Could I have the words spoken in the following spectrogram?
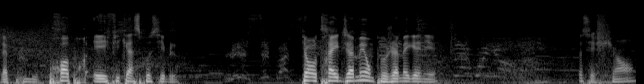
la plus propre et efficace possible. Si on trade jamais, on peut jamais gagner. Ça c'est chiant.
